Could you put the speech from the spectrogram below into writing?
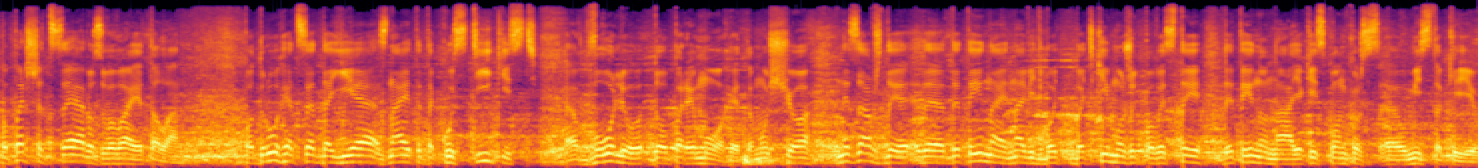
По-перше, це розвиває талант. По-друге, це дає, знаєте, таку стійкість, е, волю до перемоги, тому що не завжди е, дитина, і навіть батьки можуть повести дитину на якийсь конкурс е, у місто Київ.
